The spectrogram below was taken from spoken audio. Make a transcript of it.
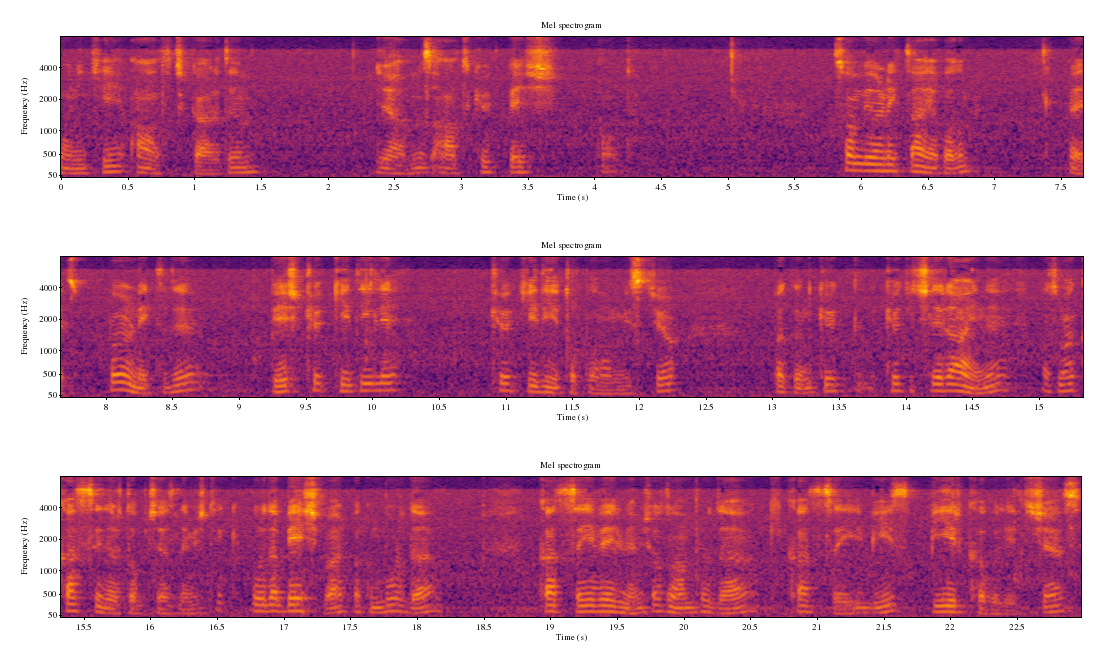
12, 6 çıkardım. Cevabımız 6 kök 5 oldu. Son bir örnek daha yapalım. Evet, bu örnekte de 5 kök 7 ile kök 7'yi toplamamı istiyor. Bakın kök, kök içleri aynı. O zaman katsayıları toplayacağız demiştik. Burada 5 var. Bakın burada katsayı verilmemiş. O zaman buradaki katsayıyı biz 1 kabul edeceğiz.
